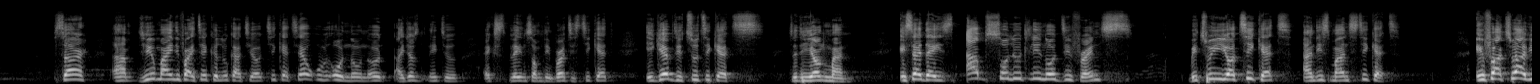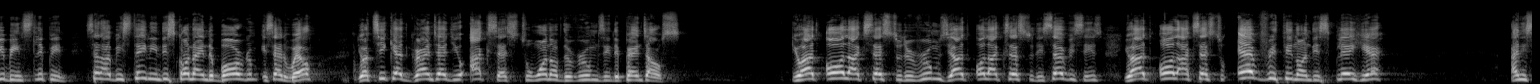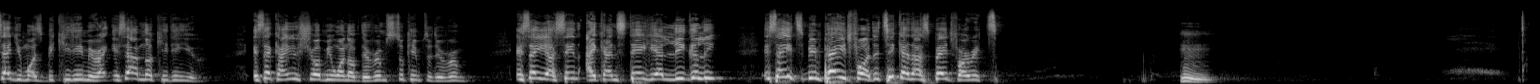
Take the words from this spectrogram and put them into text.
sir, um, do you mind if I take a look at your ticket? Say, oh, oh, no, no, I just need to explain something. Brought his ticket. He gave the two tickets to the young man. He said, There is absolutely no difference between your ticket and this man's ticket. In fact, where have you been sleeping? He said, I've been staying in this corner in the ballroom. He said, Well, your ticket granted you access to one of the rooms in the penthouse. You had all access to the rooms, you had all access to the services, you had all access to everything on display here. And he said, You must be kidding me, right? He said, I'm not kidding you. He said, Can you show me one of the rooms? Took him to the room. He said, You are saying I can stay here legally? He said, It's been paid for. The ticket has paid for it. Hmm.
